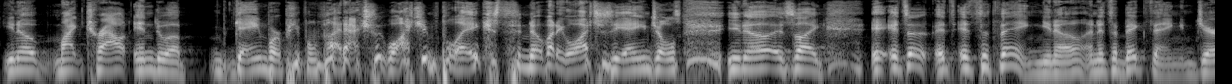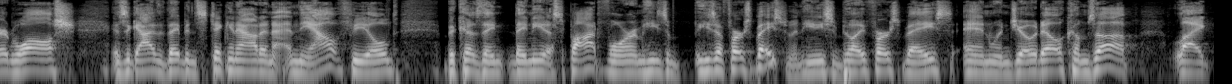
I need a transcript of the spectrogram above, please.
you know Mike Trout into a game where people might actually watch him play because nobody watches the Angels. You know, it's like it, it's a it's, it's a thing. You know, and it's a big thing. And Jared Walsh is a guy that they've been sticking out in, in the outfield because they they need a spot for him. He's a he's a first baseman. He needs to play first base. And when Jo Adell comes up, like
